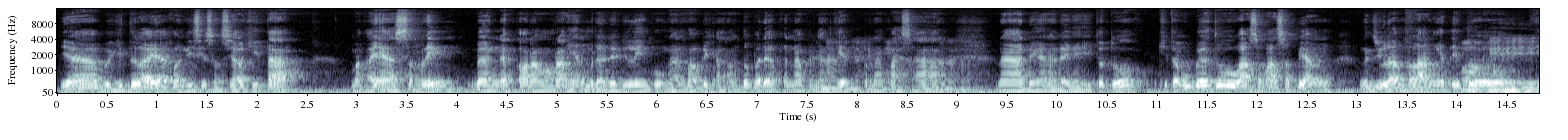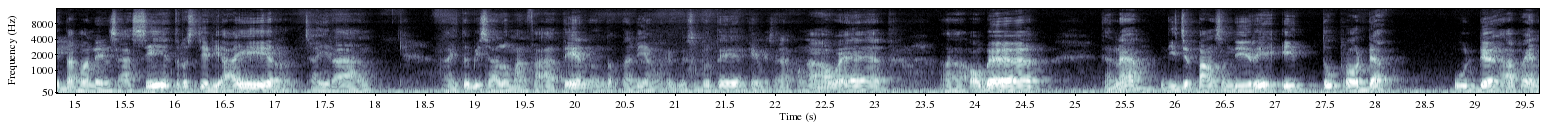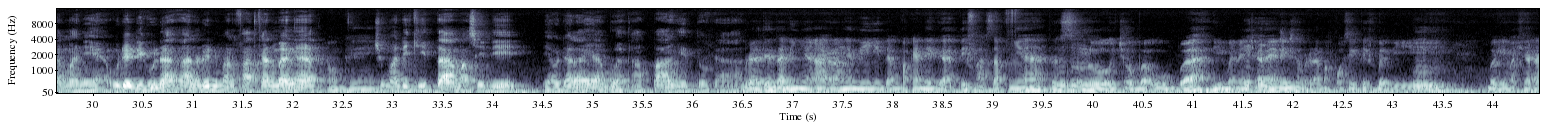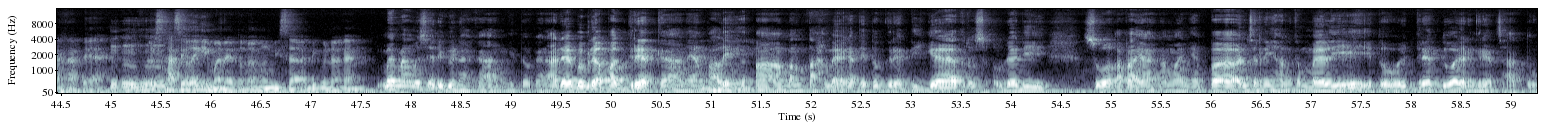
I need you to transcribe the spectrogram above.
ya begitulah ya kondisi sosial kita. Makanya sering banget orang-orang yang berada di lingkungan pabrik arang tuh pada kena Kena penyakit penyakitnya. pernapasan. Aha. Nah, dengan adanya itu tuh kita ubah tuh asap-asap yang ngejulang ke langit itu. Oke. Kita kondensasi terus jadi air, cairan. Nah, itu bisa lo manfaatin untuk tadi yang udah gue sebutin kayak misalnya pengawet, eh, obat. Karena di Jepang sendiri itu produk udah apa ya namanya ya? Udah digunakan, udah dimanfaatkan banget. Oke. Cuma di kita masih di ya udahlah ya buat apa gitu kan. Berarti yang tadinya arang ini dampaknya negatif asapnya, terus Mm-mm. lu coba ubah gimana caranya ini bisa berdampak positif bagi Mm-mm. bagi masyarakat ya. Mm-mm. Terus hasilnya gimana itu memang bisa digunakan? memang bisa digunakan gitu kan ada beberapa grade kan yang paling Oke. uh, mentah banget itu grade 3 terus udah di sul apa ya namanya pencernihan kembali itu grade 2 dan grade 1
